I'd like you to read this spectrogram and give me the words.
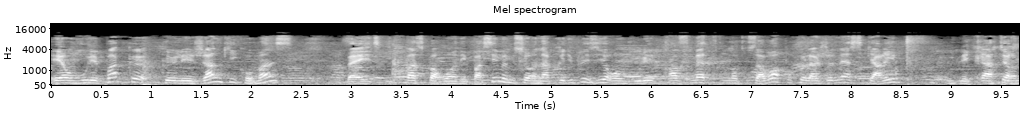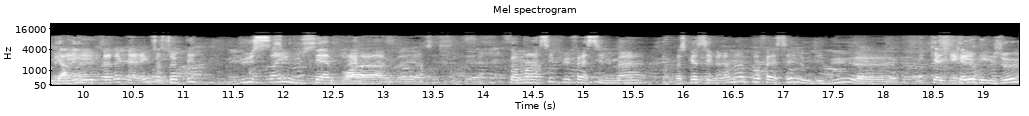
Et on voulait pas que, que les gens qui commencent ben, ils ils passent par où on est passé, même si on a pris du plaisir. On voulait transmettre notre savoir pour que la jeunesse qui arrive, ou les créateurs qui Mais les arrivent, qui arrivent, ça soit peut-être plus simple. c'était- commencer plus facilement. Parce que c'est vraiment pas facile au début. Euh, créer des jeux,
